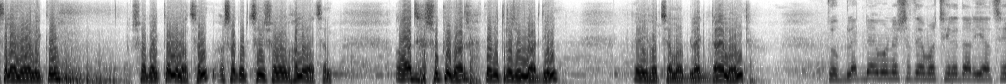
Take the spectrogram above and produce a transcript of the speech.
আসসালামু আলাইকুম। সবাই কেমন আছেন? আশা করছি সবাই ভালো আছেন। আজ শুক্রবার, পবিত্র জুম্মার দিন। এই হচ্ছে আমার ব্ল্যাক ডায়মন্ড তো ব্ল্যাক ডায়মন্ডের সাথে আমার ছেলে দাঁড়িয়ে আছে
